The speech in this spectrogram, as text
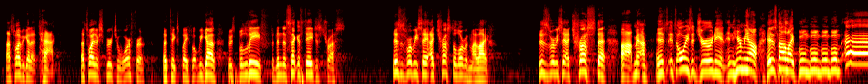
That's why we got to attack. That's why there's spiritual warfare that takes place. But we got, there's belief. And then the second stage is trust. This is where we say, I trust the Lord with my life. This is where we say, I trust that, uh, man, and it's, it's always a journey. And, and hear me out. It's not like boom, boom, boom, boom. Hey!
